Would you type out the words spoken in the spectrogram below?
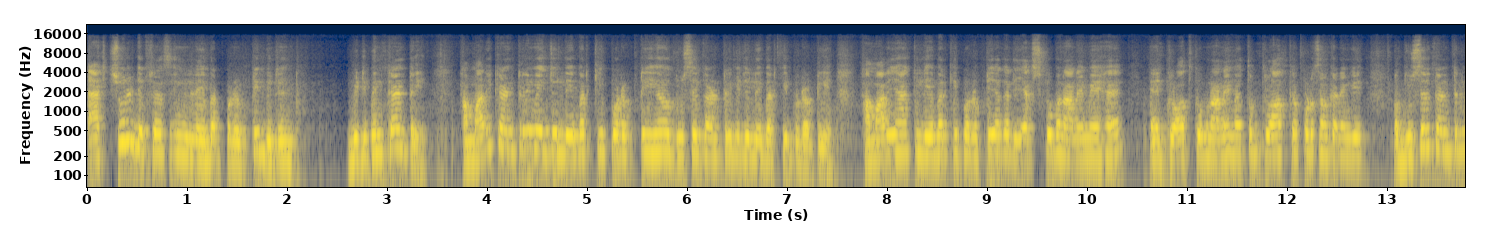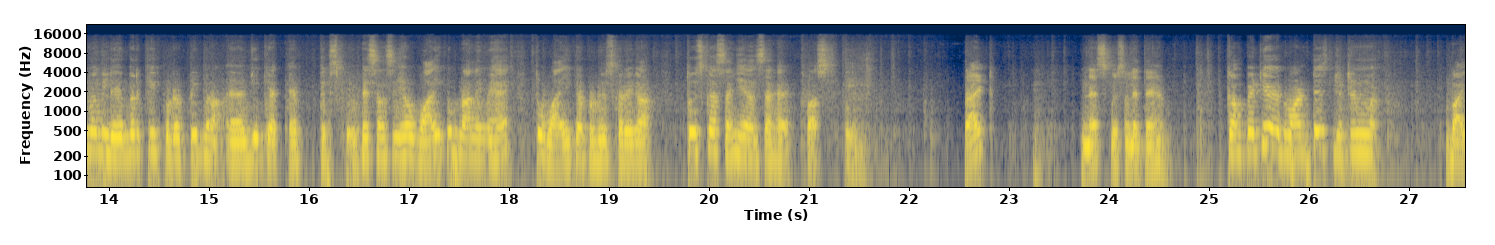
Actual difference in labour productive within between country. हमारी कंट्री में जो लेबर की प्रोडक्टी है और दूसरे कंट्री में जो लेबर की प्रोडक्टी है। हमारे यहाँ की लेबर की प्रोडक्टी अगर एक्स को बनाने में है, यानी क्लॉथ को बनाने में तो हम क्लॉथ का प्रोडक्शन करेंगे। और दूसरे कंट्री में लेबर की प्रोडक्टिव जो एफिशिएंसी है वाई को बनाने में है तो वाई का प्रोड्यूस करेगा। तो इसका सही आंसर है first A right next question लेते हैं। कंपेटिव एडवांटेज रिटर्न बाई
